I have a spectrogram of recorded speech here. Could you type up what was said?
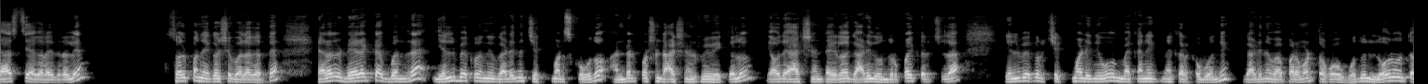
ಜಾಸ್ತಿ ಆಗಲ್ಲ ಇದರಲ್ಲಿ. ಸ್ವಲ್ಪ ನೆಗೋಷಿಯಬಲ್ ಆಗುತ್ತೆ. ಯಾರಾದರೂ ಡೈರೆಕ್ಟಾಗಿ ಬಂದರೆ ಎಲ್ಲಿ ಬೇಕಾದ್ರೂ ನೀವು ಗಾಡಿನ ಚೆಕ್ ಮಾಡಿಸ್ಕೋಬೋದು. Hundred percent accident free vehicle ಯಾವುದೇ ಆಕ್ಸಿಡೆಂಟ್ ಆಗಿಲ್ಲ, ಗಾಡಿಗೆ ಒಂದು ರೂಪಾಯಿ ಖರ್ಚಿಲ್ಲ. ಎಲ್ಲಿ ಬೇಕಾದ್ರೂ ಚೆಕ್ ಮಾಡಿ ನೀವು ಮೆಕ್ಯಾನಿಕ್ನ ಕರ್ಕೊಬಂದು ಗಾಡಿನ ವ್ಯಾಪಾರ ಮಾಡಿ ತಗೋಬಹುದು ಲೋನ್ ಅಂತ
